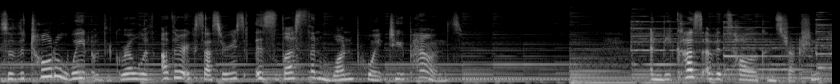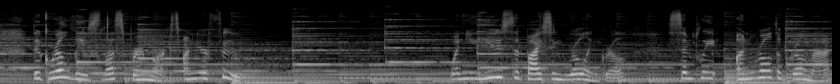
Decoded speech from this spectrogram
so the total weight of the grill with other accessories is less than 1.2 pounds. And because of its hollow construction, the grill leaves less burn marks on your food. When you use the Bison rolling grill, simply unroll the grill mat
